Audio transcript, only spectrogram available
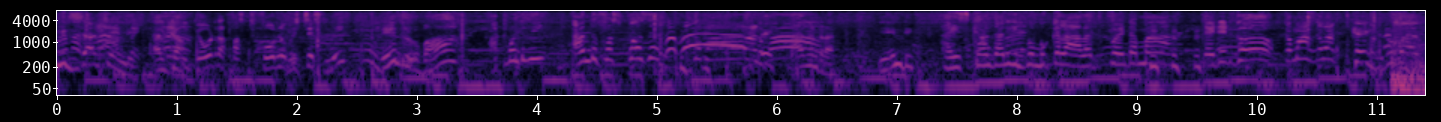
మీరు స్టార్ట్ చేయండి. వెల్కమ్ ఎవడ్రా ఫస్ట్ ఫోన్లో విష్ చేసింది? నేను రూబా? అటువంటిది? ఐఎమ్ ద ఫస్ట్ పర్సన్ ఆగండ్రా ఏంటి? ఐస్కాంతానికి ఇంకో ముక్కలు అలసిపోయింటమ్మా. Let it go come on come on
